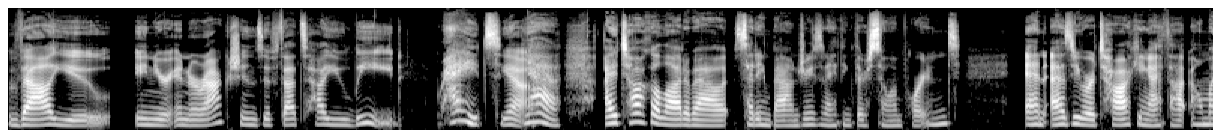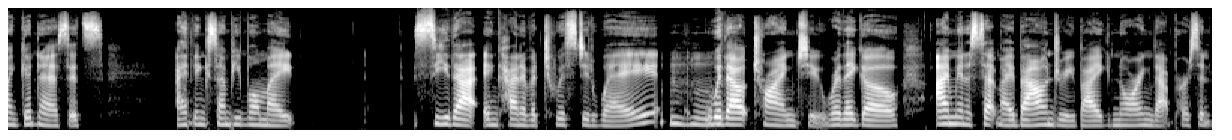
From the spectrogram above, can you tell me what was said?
value in your interactions if that's how you lead? Right. Yeah. Yeah. I talk a lot about setting boundaries and I think they're so important. And as you were talking, I thought, oh my goodness, it's, I think some people might see that in kind of a twisted way Mm-hmm. without trying to, where they go, I'm going to set my boundary by ignoring that person,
